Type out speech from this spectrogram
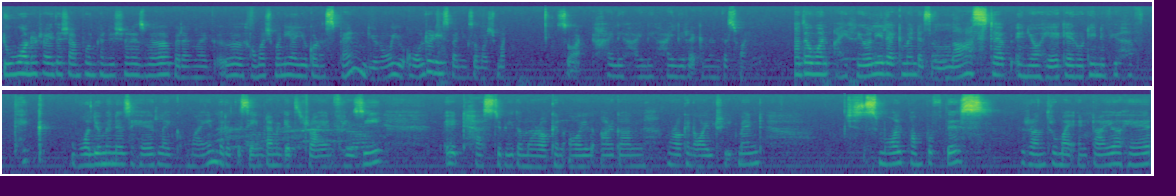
do want to try the shampoo and conditioner as well but i'm like how much money are you gonna spend you know you're already spending so much money so i highly highly highly recommend this one another one i really recommend as a last step in your hair care routine if you have thick voluminous hair like mine but at the same time it gets dry and frizzy. It has to be the moroccan oil argan moroccan oil treatment. Just a small pump of this run through my entire hair.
